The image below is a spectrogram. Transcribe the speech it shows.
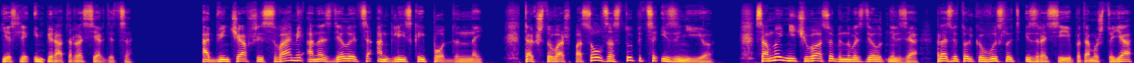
если император рассердится. Обвенчавшись с вами, она сделается английской подданной. Так что ваш посол заступится из-за нее. Со мной ничего особенного сделать нельзя, разве только выслать из России, потому что я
